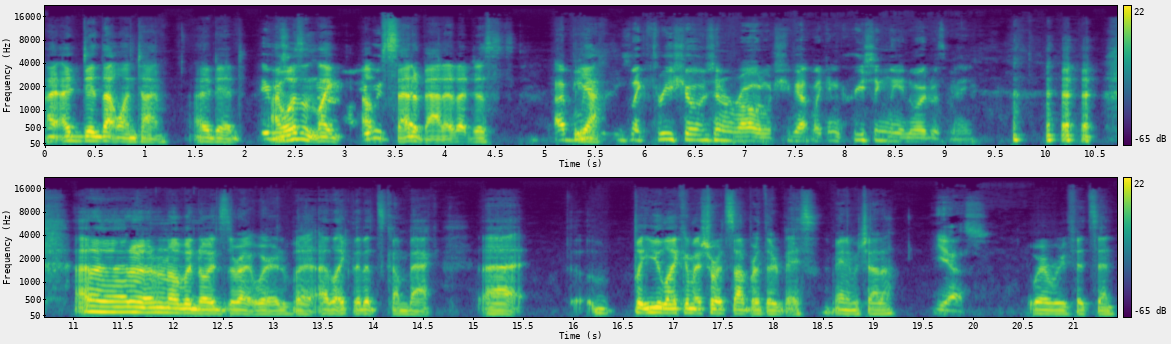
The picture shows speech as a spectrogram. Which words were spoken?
I, I did that one time. I did. It I was- wasn't like it was- upset about it. I just I believe yeah. it was like three shows in a row in which you got like increasingly annoyed with me. I, don't, I, don't, I don't know if annoyed's the right word, but I like that it's come back. Uh, but you like him at shortstop or third base, Manny Machado, Yes, wherever he fits in.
